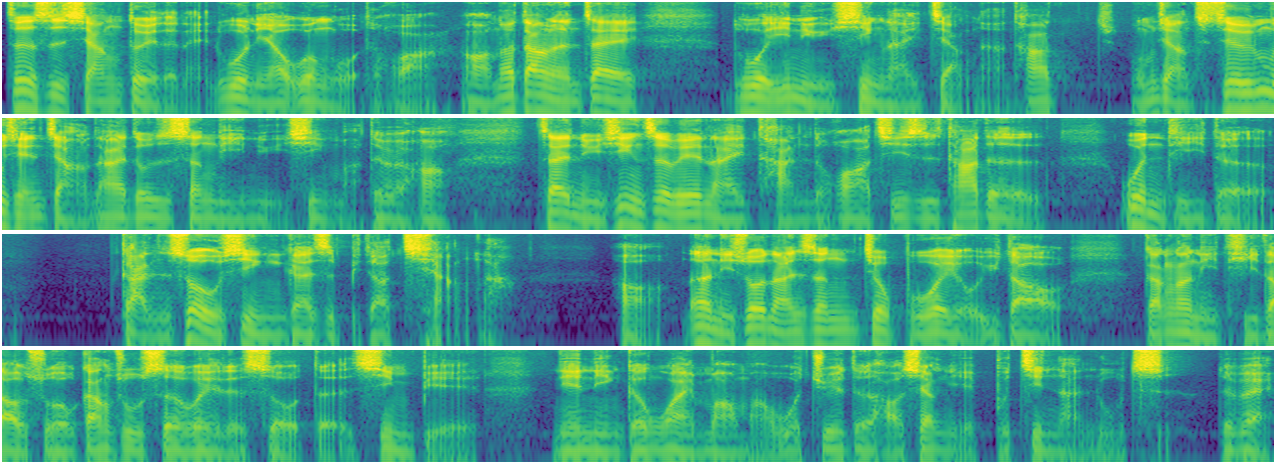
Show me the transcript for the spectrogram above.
这是相对的呢。如果你要问我的话，哦，那当然在如果以女性来讲呢，她。我们讲这边目前讲的大概都是生理女性嘛，对吧？哈，在女性这边来谈的话，其实她的问题的感受性应该是比较强啦。好，那你说男生就不会有遇到刚刚你提到说刚出社会的时候的性别、年龄跟外貌嘛？我觉得好像也不尽然如此，对不对？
